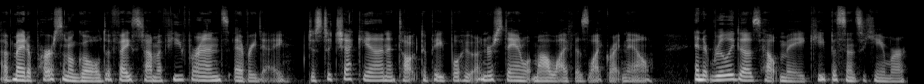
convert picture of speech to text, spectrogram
I've made a personal goal to FaceTime a few friends every day, just to check in and talk to people who understand what my life is like right now. And it really does help me keep a sense of humor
